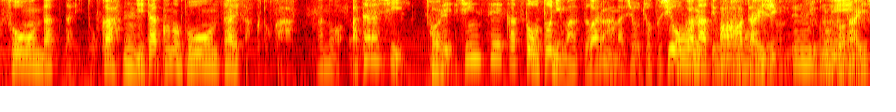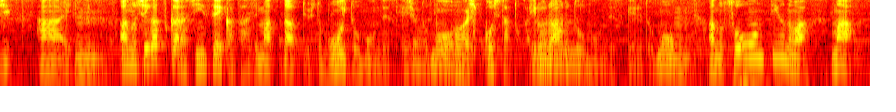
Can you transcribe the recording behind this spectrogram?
騒音だったりとか、うん自宅の防音対策とか、あの新しい、せはい。新生活と音にまつわる話をちょっとしようかなというふうに思ってるんですよね。大事。はい、ん。あの4月から新生活始まったっていう人も多いと思うんですけれども、はい。引っ越したとかいろいろあると思うんですけれども、んあの騒音っていうのはまあ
